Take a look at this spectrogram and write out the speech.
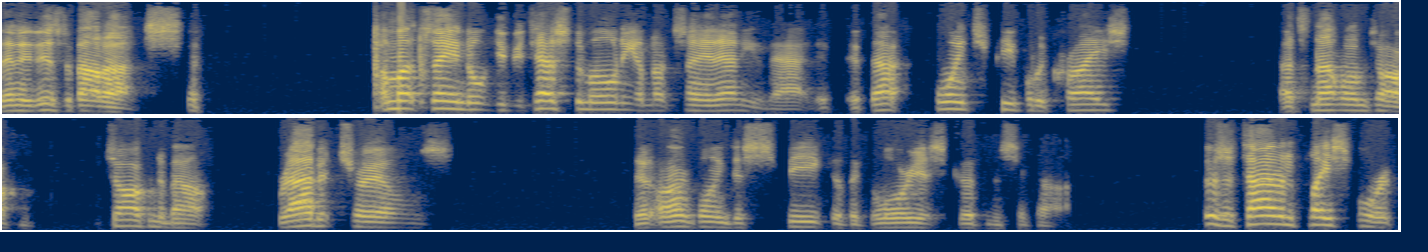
than it is about us. I'm not saying don't give your testimony. I'm not saying any of that. If, if that points people to Christ, that's not what I'm talking about. I'm talking about rabbit trails that aren't going to speak of the glorious goodness of God. There's a time and a place for it.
